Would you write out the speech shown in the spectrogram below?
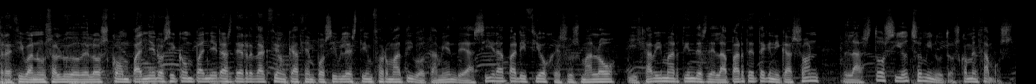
Reciban un saludo de los compañeros y compañeras de redacción que hacen posible este informativo, también de Asier Aparicio, Jesús Maló y Javi Martín desde la parte técnica. Son las 2 y 8 minutos. Comenzamos.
